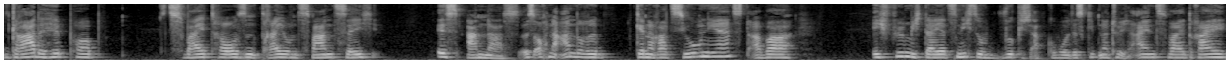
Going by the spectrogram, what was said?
Gerade Hip-Hop 2023 ist anders. Ist auch eine andere Generation jetzt, aber ich fühle mich da jetzt nicht so wirklich abgeholt. Es gibt natürlich ein, zwei, drei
